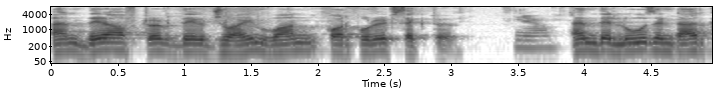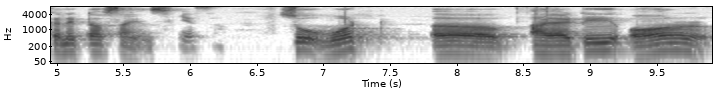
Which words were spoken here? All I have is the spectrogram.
and thereafter they join one corporate sector. Yeah. and they lose entire connect of science. Yes, sir. so what uh, IIT or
